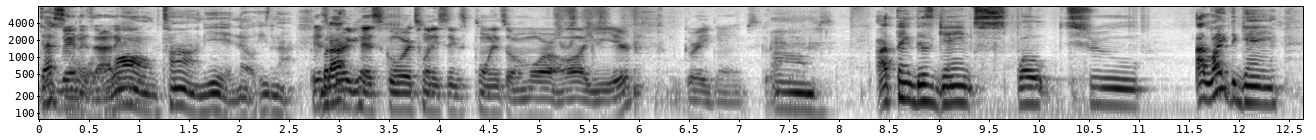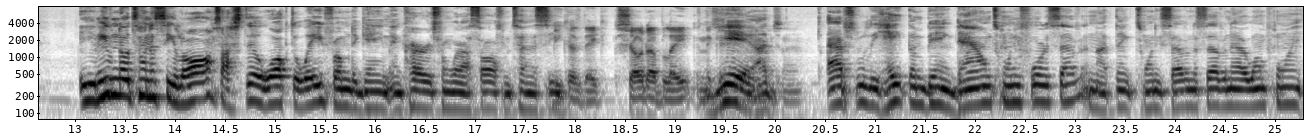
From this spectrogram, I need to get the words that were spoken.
That's Ben a long time. Yeah, no, he's not. Pittsburgh But I, has scored 26 points or more all year. Great games. Great Um, games. I think this game spoke to. I like the game. Even though Tennessee lost, I still walked away from the game encouraged from what I saw from Tennessee. Because they showed up late in the game. Yeah, you know I- absolutely hate them being down 24 to 7 i think 27 to 7 at one point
